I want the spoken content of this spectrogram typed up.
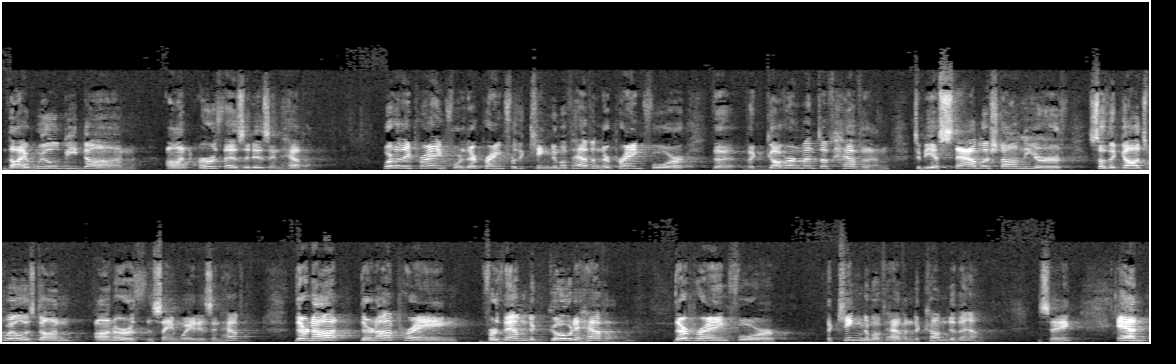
thy will be done on earth as it is in heaven. What are they praying for? They're praying for the kingdom of heaven. They're praying for the, the government of heaven to be established on the earth so that God's will is done on earth the same way it is in heaven. They're not, they're not praying for them to go to heaven. They're praying for the kingdom of heaven to come to them. You see? And,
